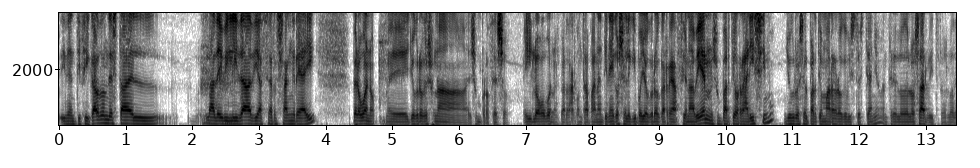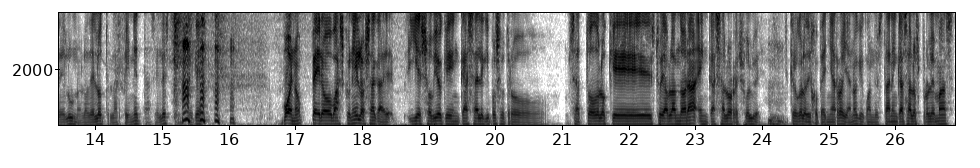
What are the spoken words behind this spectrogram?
identificar dónde está el, la debilidad y hacer sangre ahí. Pero bueno, eh, yo creo que es, una, es un proceso. Y luego, bueno, es verdad, contra Panathinaikos el equipo yo creo que reacciona bien. Es un partido rarísimo. Yo creo que es el partido más raro que he visto este año, entre lo de los árbitros, lo del uno, lo del otro, las peinetas, el esto, no sé qué. Bueno, pero Vasconia lo saca. eh, Y es obvio que en casa el equipo es otro. O sea, todo lo que estoy hablando ahora en casa lo resuelve. Creo que lo dijo Peñarroya, ¿no? Que cuando están en casa los problemas,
